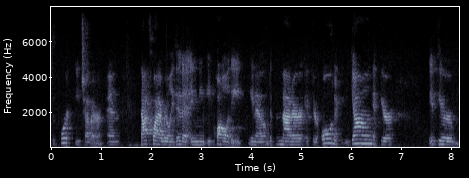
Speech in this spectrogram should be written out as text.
support each other, and that's why I really did it. I mean, equality. You know, it doesn't matter if you're old, if you're young, if you're if you're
